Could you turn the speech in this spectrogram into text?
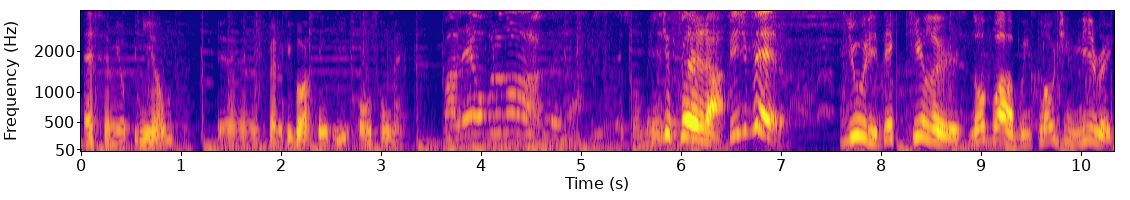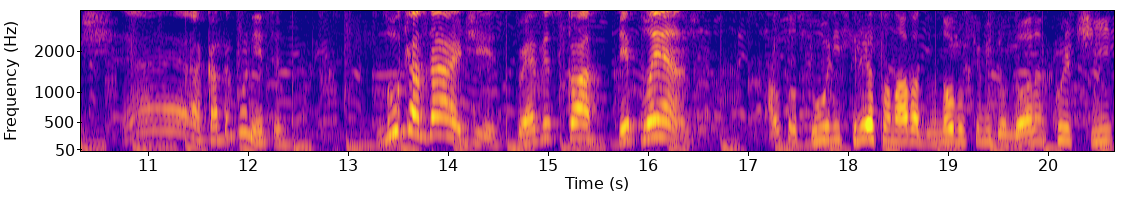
Essa é a minha opinião, é, espero que gostem e ouçam o Max. Valeu, Bruno! Fim de feira! Fim de feira! Yuri, The Killers, novo álbum, Imploding Mirage. É, a capa é bonita. Lucas Dardes, Travis Scott, The Plan. Autotune, trilha sonora do novo filme do Nolan, curti.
